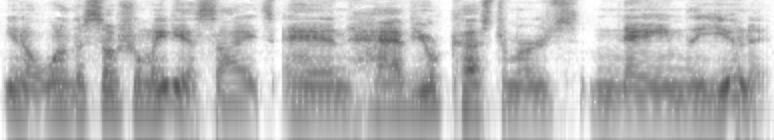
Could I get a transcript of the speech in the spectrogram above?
you know one of the social media sites and have your customers name the unit.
